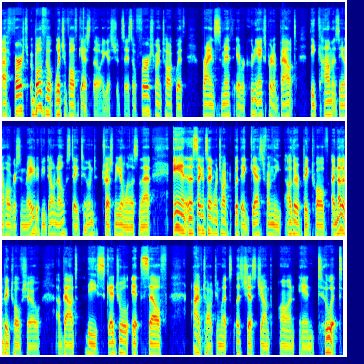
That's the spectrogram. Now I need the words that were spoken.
Uh, first, both of which involve guests, though, I guess I should say. So first, we're going to talk with Brian Smith, a recruiting expert, about the comments Dana Holgorsen made. If you don't know, stay tuned. Trust me, you'll want to listen to that. And in the second segment, we're talking with a guest from the other Big 12, another Big 12 show about the schedule itself. I've talked too much. Let's just jump on into it.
